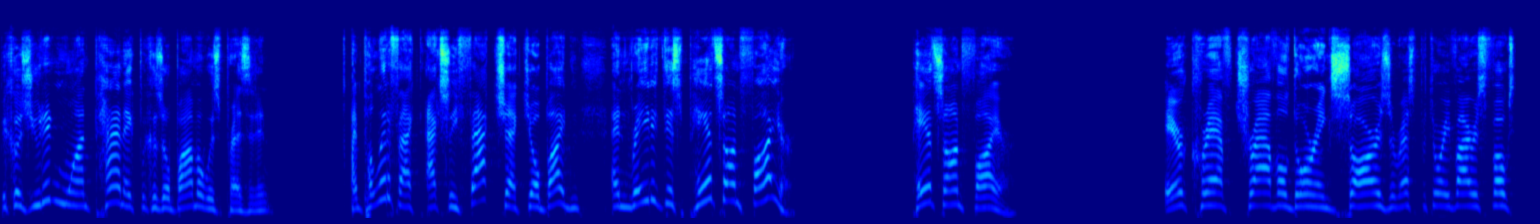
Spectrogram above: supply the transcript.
Because you didn't want panic because Obama was president. And PolitiFact actually fact checked Joe Biden and rated this pants on fire. Pants on fire. Aircraft travel during SARS, a respiratory virus, folks,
